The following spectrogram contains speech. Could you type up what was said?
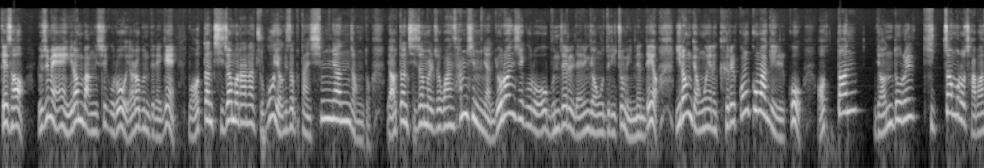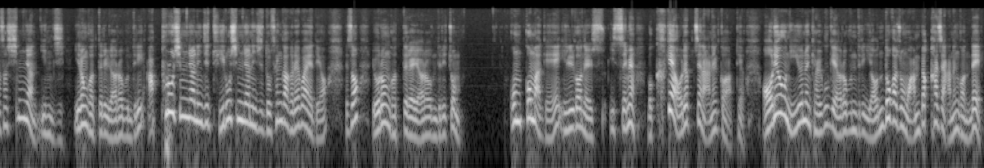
그래서 요즘에 이런 방식으로 여러분들에게 뭐 어떤 지점을 하나 주고 여기서부터 한 10년 정도, 어떤 지점을 주고 한 30년 이런 식으로 문제를 내는 경우들이 좀 있는데요. 이런 경우에는 글을 꼼꼼하게 읽고 어떤 연도를 기점으로 잡아서 10년인지 이런 것들을 여러분들이 앞으로 10년인지 뒤로 10년인지도 생각을 해봐야 돼요. 그래서 이런 것들을 여러분들이 좀 꼼꼼하게 읽어낼 수 있으면 뭐 크게 어렵진 않을 것 같아요. 어려운 이유는 결국에 여러분들이 연도가 좀 완벽하지 않은 건데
